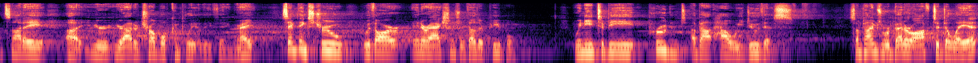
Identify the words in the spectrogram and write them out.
it's not a uh, you're, you're out of trouble completely thing, right? Same thing's true with our interactions with other people. We need to be prudent about how we do this. Sometimes we're better off to delay it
